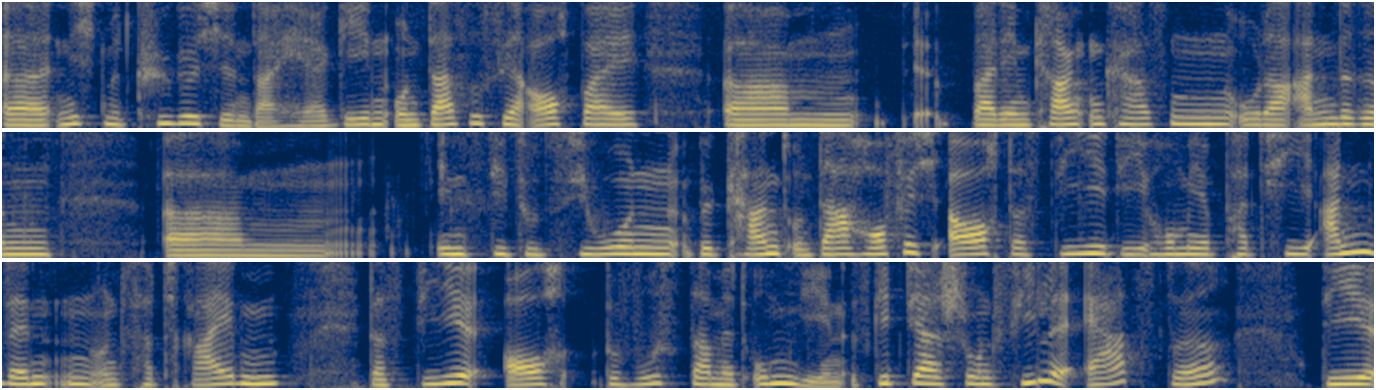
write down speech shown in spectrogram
äh, nicht mit Kügelchen dahergehen. Und das ist ja auch bei, ähm, bei den Krankenkassen oder anderen ähm, Institutionen bekannt. Und da hoffe ich auch, dass die, die Homöopathie anwenden und vertreiben, dass die auch bewusst damit umgehen. Es gibt ja schon viele Ärzte, die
